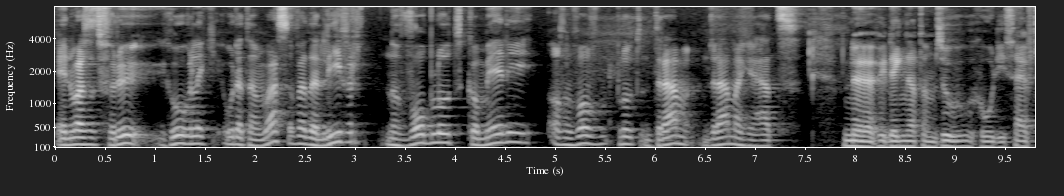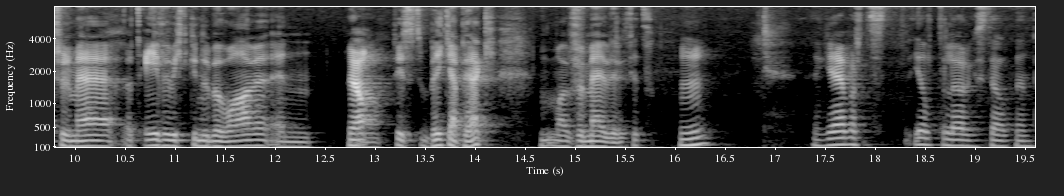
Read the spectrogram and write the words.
En was het voor u goed gelijk hoe dat dan was? Of had je liever een volbloed comedie of een volbloed drama, drama gehad? Nee, ik denk dat hem zo goed is. Hij heeft voor mij het evenwicht kunnen bewaren. En Ja. het is brak, maar voor mij werkt het. Hm? En jij wordt heel teleurgesteld, man.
